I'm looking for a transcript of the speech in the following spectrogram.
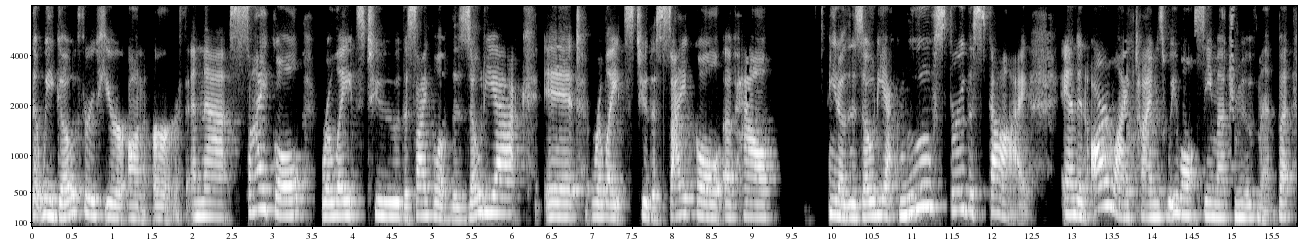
that we go through here on earth. And that cycle relates to the cycle of the zodiac. It relates to the cycle of how you know the zodiac moves through the sky and in our lifetimes we won't see much movement but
